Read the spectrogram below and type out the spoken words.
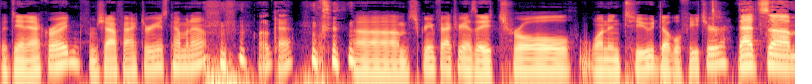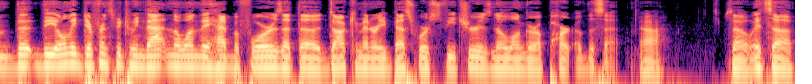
with Dan Aykroyd from Shout Factory is coming out. Okay. um, Scream Factory has a Troll one and two double feature. That's um the the only difference between that and the one they had before is that the documentary Best Worst Feature is no longer a part of the set. Ah, So it's a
